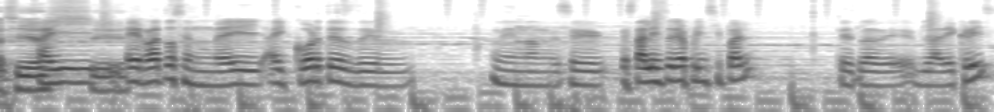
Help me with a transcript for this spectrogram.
Así es. Hay, sí. hay ratos en donde hay, hay cortes de, en donde se, está la historia principal, que es la de, la de Chris,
